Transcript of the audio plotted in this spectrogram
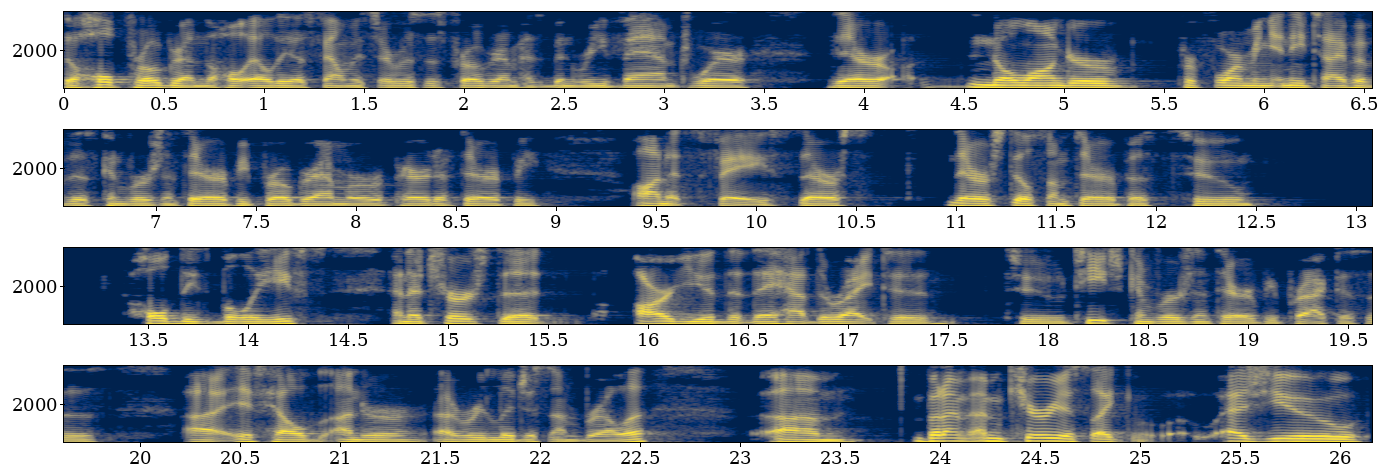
the whole program, the whole LDS Family Services program, has been revamped where they're no longer performing any type of this conversion therapy program or reparative therapy on its face. There are there are still some therapists who hold these beliefs, and a church that argued that they have the right to to teach conversion therapy practices uh, if held under a religious umbrella. Um, but I'm I'm curious, like as you,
